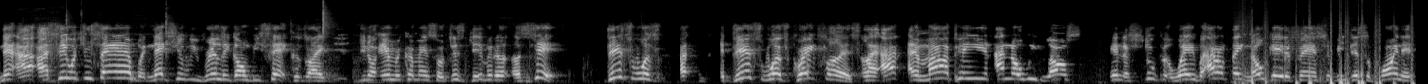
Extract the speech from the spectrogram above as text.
Now I, I see what you're saying, but next year we really gonna be set because, like, you know, Emory come in, so just give it a, a sit. This was uh, this was great for us. Like, I, in my opinion, I know we lost in a stupid way, but I don't think no Gator fan should be disappointed.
